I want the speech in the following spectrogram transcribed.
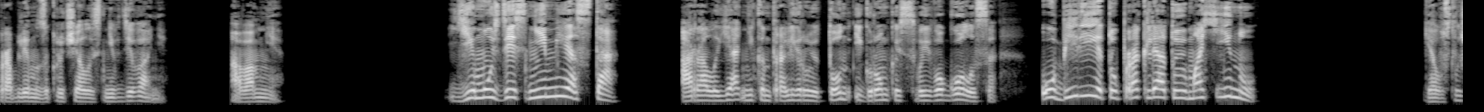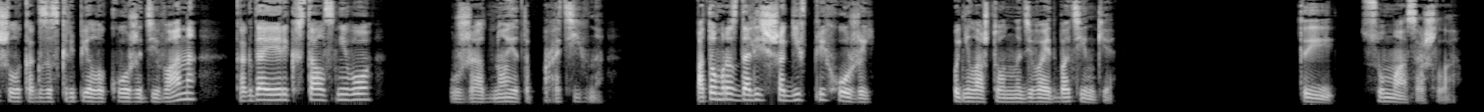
Проблема заключалась не в диване, а во мне. «Ему здесь не место!» — орала я, не контролируя тон и громкость своего голоса. Убери эту проклятую махину!» Я услышала, как заскрипела кожа дивана, когда Эрик встал с него. Уже одно это противно. Потом раздались шаги в прихожей. Поняла, что он надевает ботинки. «Ты с ума сошла»,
